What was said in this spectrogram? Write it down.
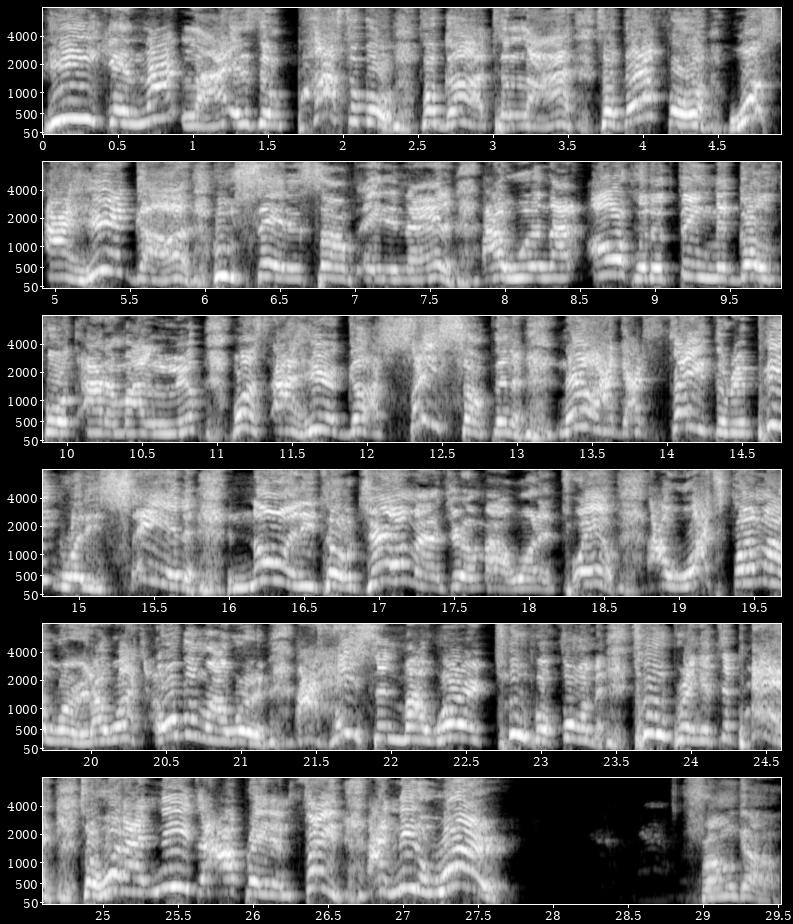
He cannot lie. It's impossible for God to lie. So therefore, once I hear God, who said in Psalms 89, I will not alter the thing that goes forth out of my lip. Once I hear God say something, now I got faith to repeat what he said, knowing he told Jeremiah, Jeremiah 1 and 12, I watch for my word. I watch over my word. I hasten my word to perform it, to bring it to pass. So what I need to operate in faith, I need a word from God.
